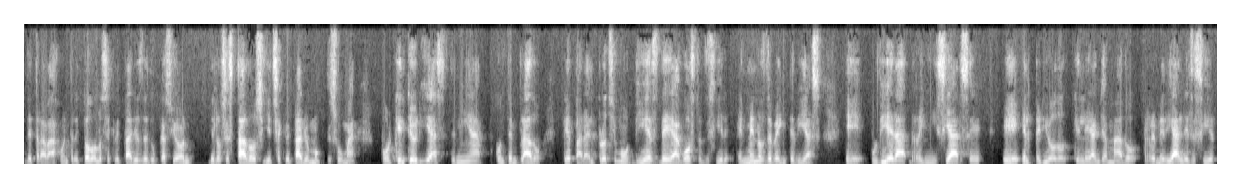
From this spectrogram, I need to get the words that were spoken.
de trabajo entre todos los secretarios de educación de los estados y el secretario Moctezuma, porque en teoría se tenía contemplado que para el próximo 10 de agosto, es decir, en menos de 20 días, eh, pudiera reiniciarse eh, el periodo que le han llamado remedial, es decir,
